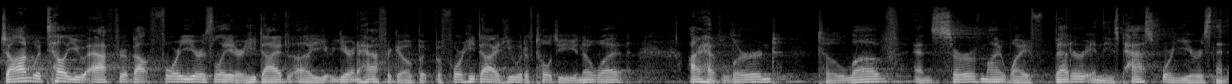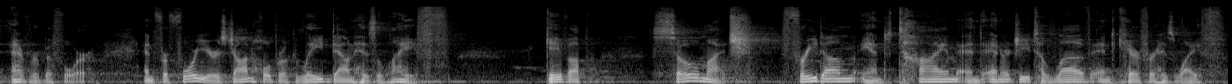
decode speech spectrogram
John would tell you after about four years later, he died a year and a half ago, but before he died, he would have told you, you know what? I have learned to love and serve my wife better in these past four years than ever before. And for four years, John Holbrook laid down his life, gave up so much freedom and time and energy to love and care for his wife.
